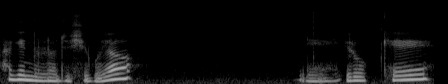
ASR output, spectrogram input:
확인 눌러 주시고요. 예, 이렇게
